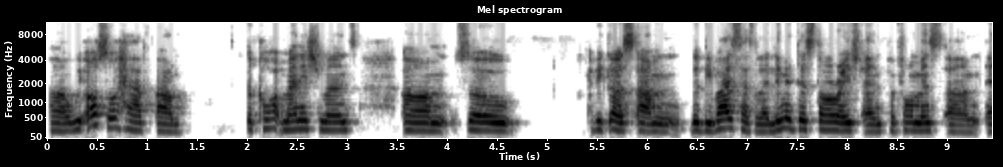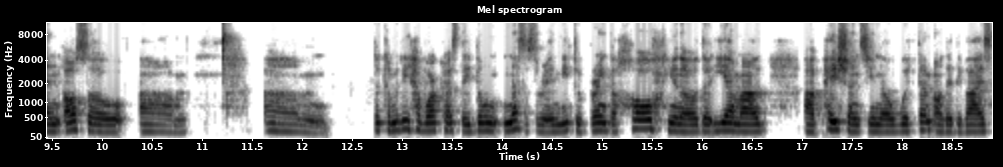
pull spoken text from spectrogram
Uh, we also have um, the cohort management. Um, so because um, the device has like limited storage and performance um, and also um, the community health workers, they don't necessarily need to bring the whole, you know, the EMR uh, patients, you know, with them on the device.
